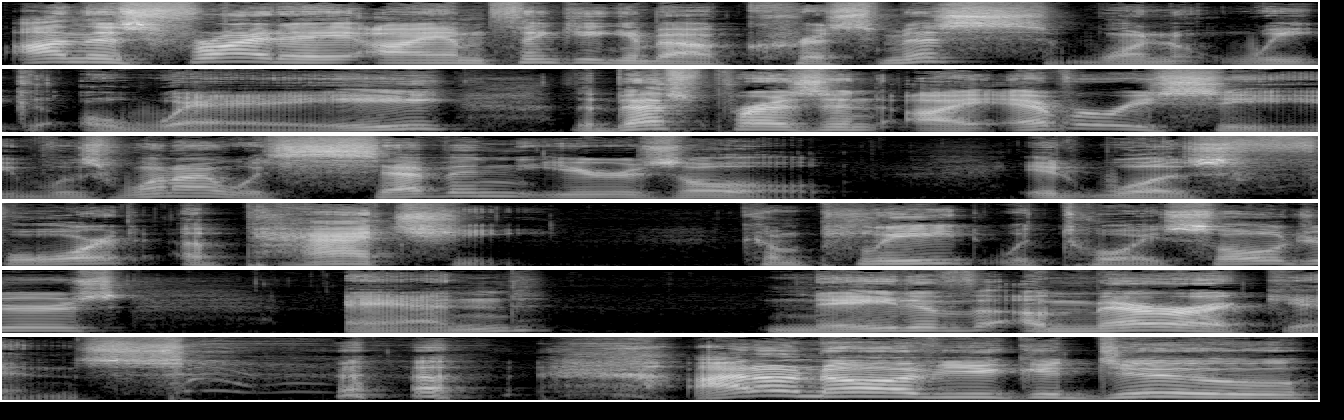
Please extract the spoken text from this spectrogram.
On this Friday, I am thinking about Christmas, one week away. The best present I ever received was when I was seven years old. It was Fort Apache, complete with toy soldiers and Native Americans. I don't know if you could do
